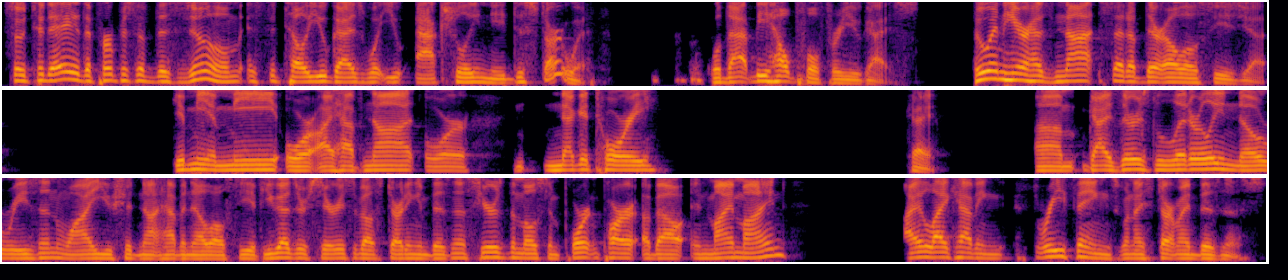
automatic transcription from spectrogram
So today, the purpose of this Zoom is to tell you guys what you actually need to start with. Will that be helpful for you guys? Who in here has not set up their LLCs yet? Give me a me or I have not or negatory. Okay. Um, guys, there's literally no reason why you should not have an LLC. If you guys are serious about starting in business, here's the most important part about, in my mind, I like having three things when I start my business.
